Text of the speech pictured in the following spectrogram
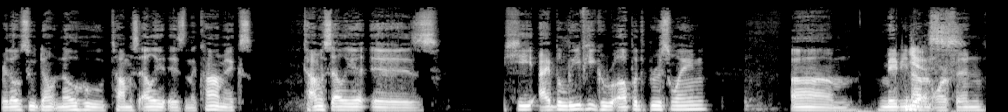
For those who don't know who Thomas Elliot is in the comics, Thomas Elliot is he. I believe he grew up with Bruce Wayne. Um, maybe not yes. an orphan,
